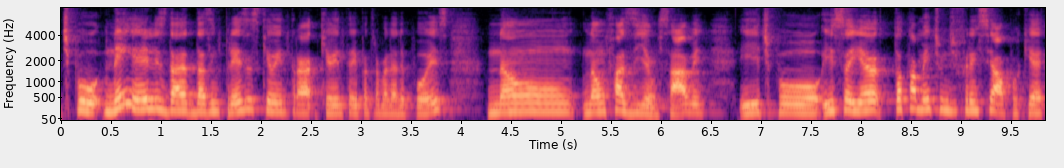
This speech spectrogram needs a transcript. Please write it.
tipo, nem eles da, das empresas que eu, entra, que eu entrei para trabalhar depois não não faziam, sabe? E tipo, isso aí é totalmente um diferencial, porque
